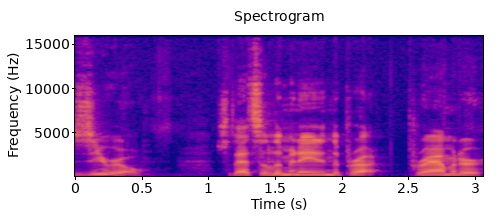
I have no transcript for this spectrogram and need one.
0. So that's eliminating the parameter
